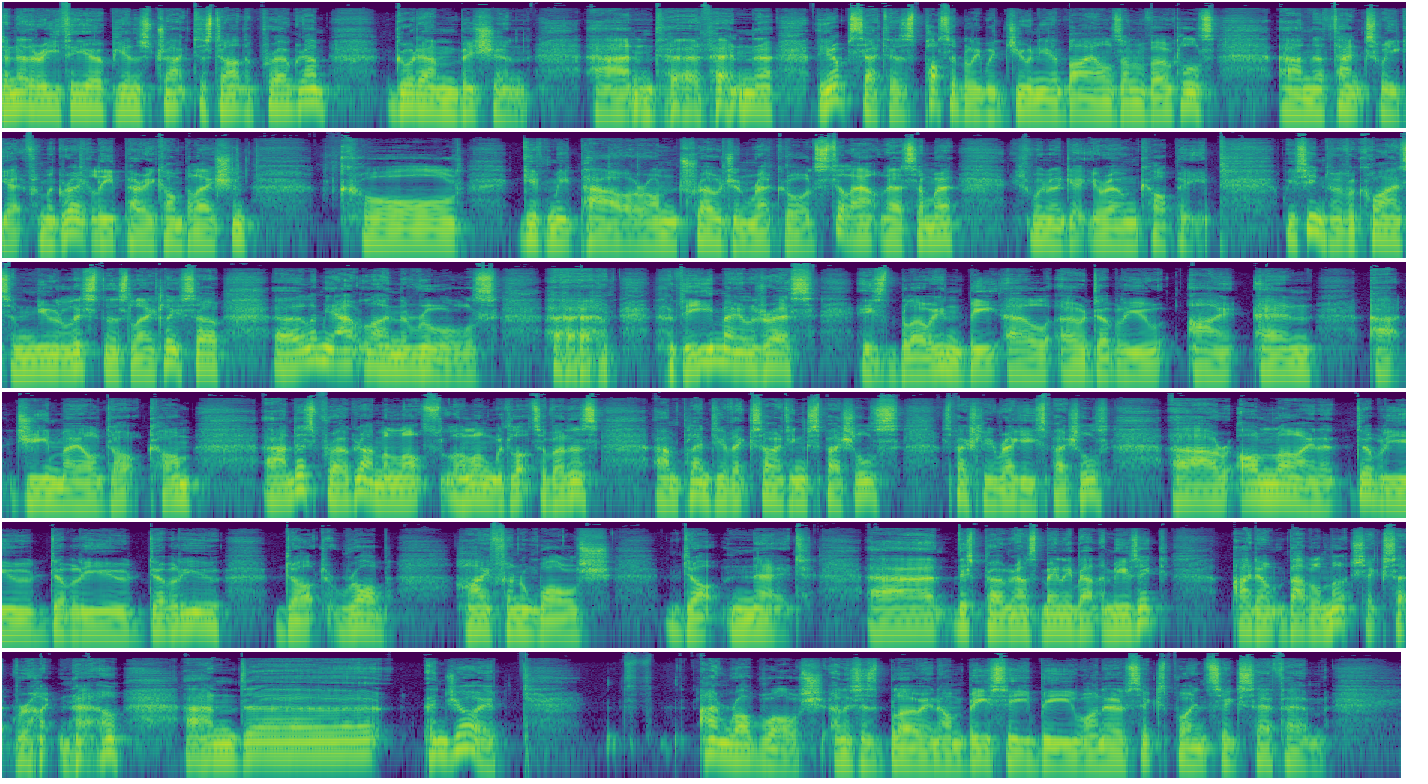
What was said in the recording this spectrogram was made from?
Another Ethiopian's track to start the programme, Good Ambition. And uh, then uh, The Upsetters, possibly with Junior Byles on vocals, and the thanks we get from a great Lee Perry compilation called Give Me Power on Trojan Records, still out there somewhere if you want to get your own copy. We seem to have acquired some new listeners lately, so uh, let me outline the rules. Uh, the email address is blowin, B L O W I N, at gmail.com. And this programme, along with lots of others, and plenty of exciting specials, especially reggae specials, are online at www.rob-walsh.net. Uh, this programme's mainly about the music. I don't babble much except right now, and uh, enjoy. I'm Rob Walsh, and this is Blowing on BCB 106.6 FM.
